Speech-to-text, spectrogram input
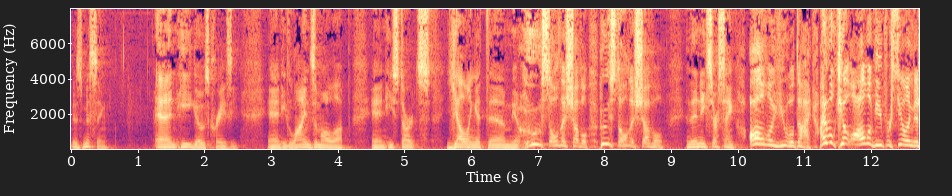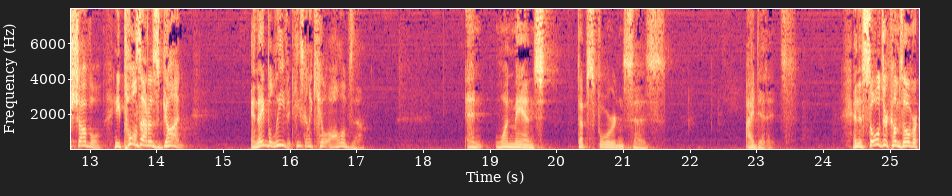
is missing. And he goes crazy. And he lines them all up and he starts yelling at them, you know, who stole the shovel? Who stole the shovel? And then he starts saying, All of you will die. I will kill all of you for stealing the shovel. And he pulls out his gun and they believe it. He's going to kill all of them. And one man steps forward and says, I did it. And the soldier comes over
